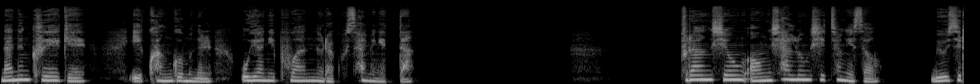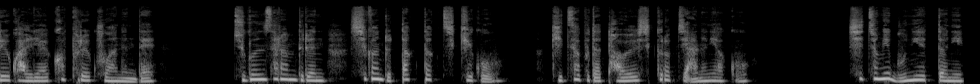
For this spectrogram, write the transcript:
나는 그에게 이 광고문을 우연히 보았노라고 설명했다. 브랑시옹 엉 샬롱 시청에서 묘지를 관리할 커플을 구하는데 죽은 사람들은 시간도 딱딱 지키고 기차보다 덜 시끄럽지 않으냐고 시청에 문의했더니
